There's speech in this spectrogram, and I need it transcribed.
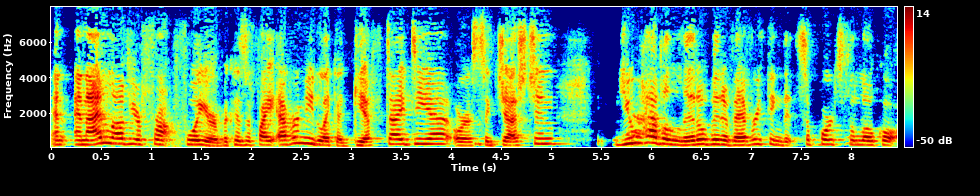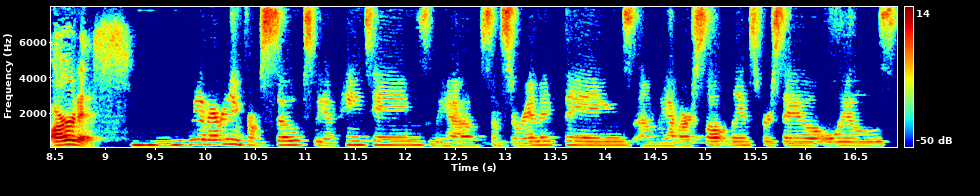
And and I love your front foyer because if I ever need like a gift idea or a mm-hmm. suggestion, you yeah. have a little bit of everything that supports the local artists. Mm-hmm. We have everything from soaps, we have paintings, we have some ceramic things, um, we have our salt lamps for sale, oils,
